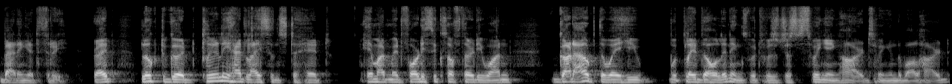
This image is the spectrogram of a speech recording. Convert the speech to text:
batting at three, right? Looked good, clearly had license to hit. Came out, made 46 of 31, got out the way he played the whole innings, which was just swinging hard, swinging the ball hard.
